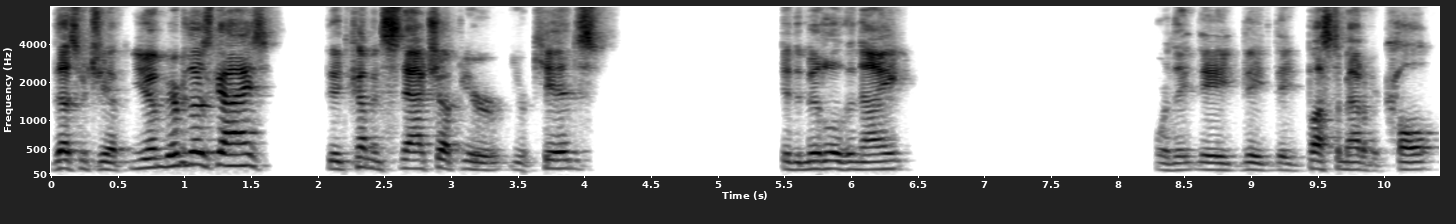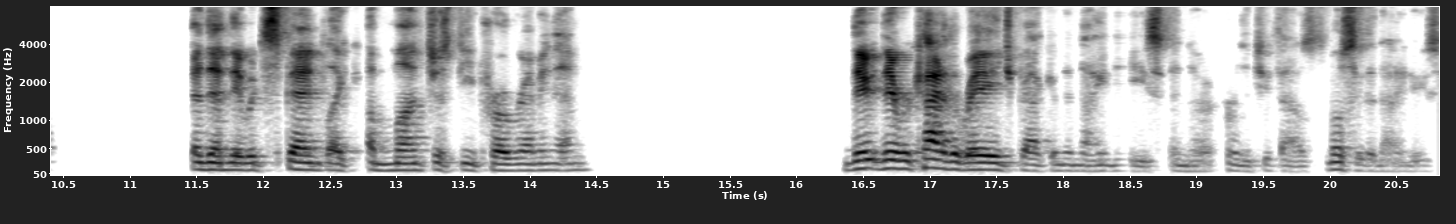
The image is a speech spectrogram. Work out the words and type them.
That's what you have. You remember those guys? They'd come and snatch up your your kids in the middle of the night, or they they they they bust them out of a cult, and then they would spend like a month just deprogramming them they, they were kind of the rage back in the 90s and the early 2000s, mostly the 90s.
